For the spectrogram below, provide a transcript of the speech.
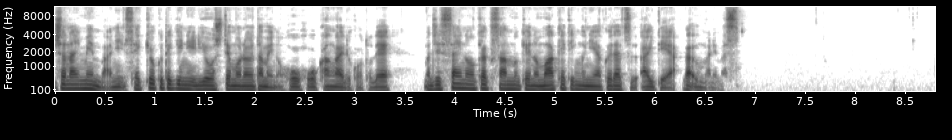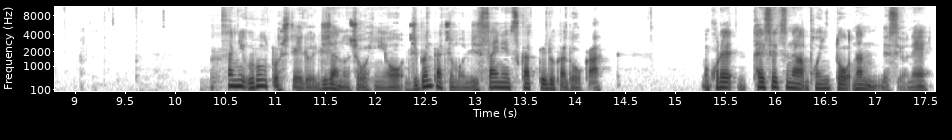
社内メンバーに積極的に利用してもらうための方法を考えることで、実際のお客さん向けのマーケティングに役立つアイデアが生まれます。お客さんに売ろうとしている自社の商品を自分たちも実際に使っているかどうか、これ大切なポイントなんですよね。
